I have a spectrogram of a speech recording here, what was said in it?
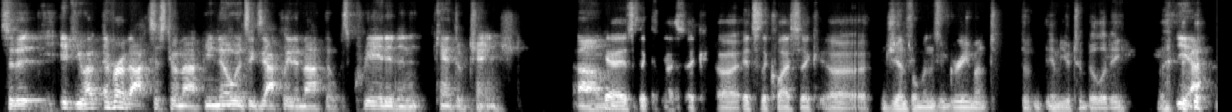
so that if you have ever have access to a map, you know it's exactly the map that was created and can't have changed. Um, Yeah, it's the classic, uh, it's the classic uh, gentleman's agreement of immutability. Yeah.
